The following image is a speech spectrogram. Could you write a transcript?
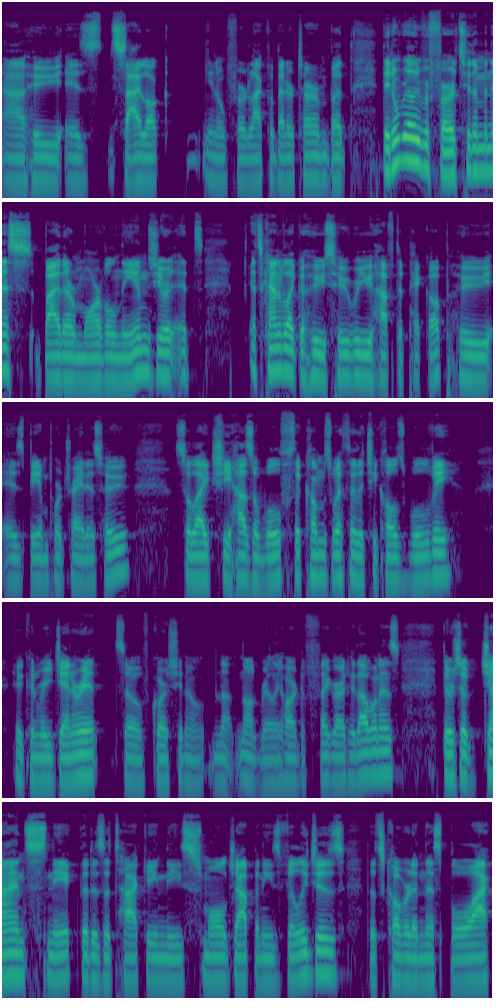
uh, who is Psylocke, you know, for lack of a better term, but they don't really refer to them in this by their Marvel names. You're it's it's kind of like a who's who where you have to pick up who is being portrayed as who. So like she has a wolf that comes with her that she calls Wolvie, who can regenerate. So of course, you know, not not really hard to figure out who that one is. There's a giant snake that is attacking these small Japanese villages that's covered in this black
